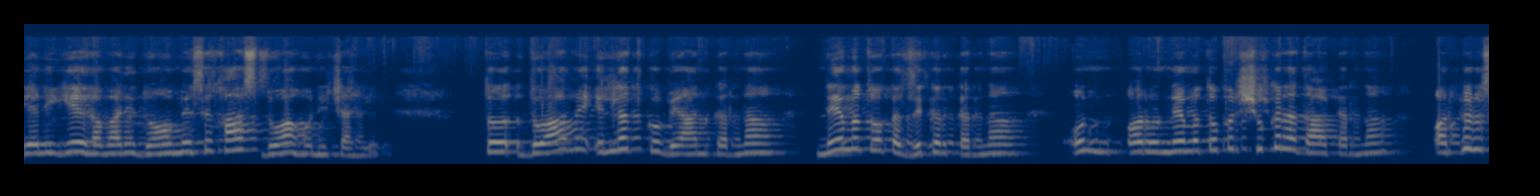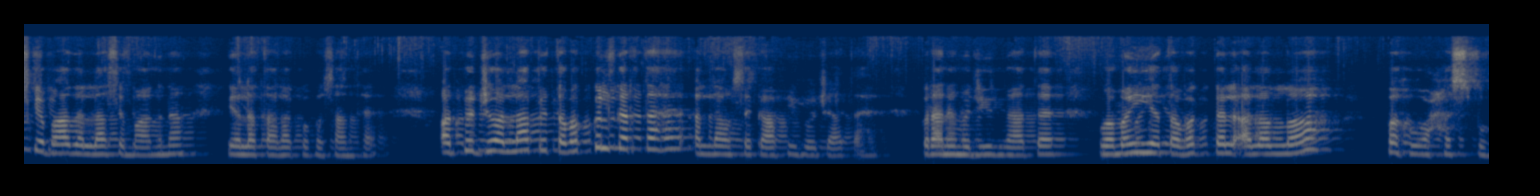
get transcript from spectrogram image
यानी ये हमारी दुआओं में से खास दुआ होनी चाहिए। तो दुआ में इल्लत को बयान करना, नेमतों का ज़िक्र करना उन और उन नेमतों पर शुक्र अदा करना और फिर उसके बाद अल्लाह से मांगना, ये अल्लाह ताला को पसंद है। और फिर जो अल्लाह पे तवक्ल करता है, अल्लाह उसे काफ़ी हो जाता है। कुरान मजीद में आता है वमई तवक्ल अल्लाह हसबु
